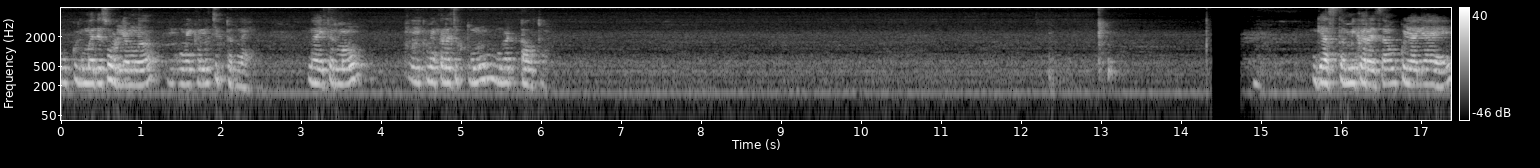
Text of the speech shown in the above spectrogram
उकळीमध्ये सोडल्यामुळं एकमेकाला चिकटत नाही. नाहीतर मग एकमेकाला चिकटून गट्टा होतो. गॅस कमी करायचा उकळी आली आहे.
